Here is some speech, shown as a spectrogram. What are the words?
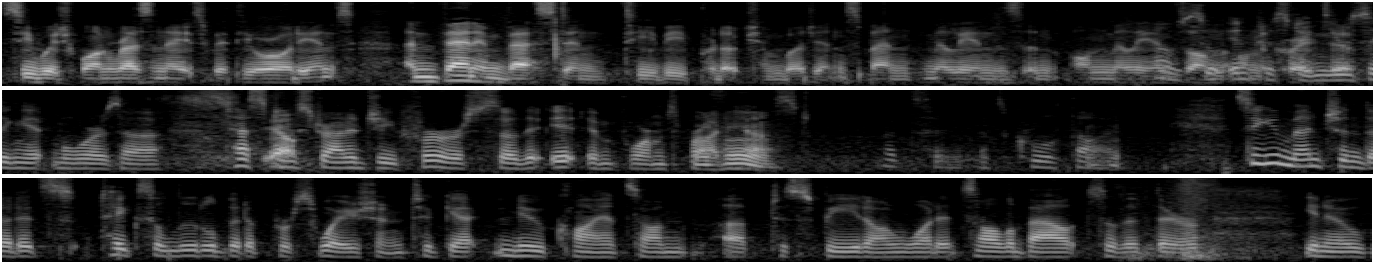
see which one resonates with your audience, and then invest in TV production budget and spend millions and on millions oh, so on, interesting. on the creative. Using it more as a testing yeah. strategy first, so that it informs mm-hmm. broadcast. Mm-hmm. That's a that's a cool thought. Mm-hmm. So you mentioned that it takes a little bit of persuasion to get new clients on up to speed on what it's all about, so that they're, you know,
